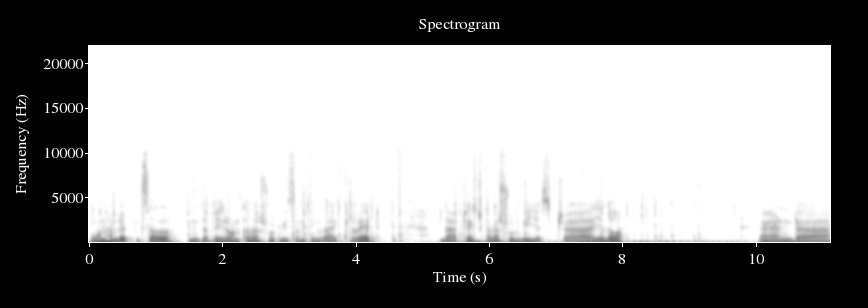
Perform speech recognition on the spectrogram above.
100 pixel. The background color should be something like red. The text color should be just uh, yellow. And uh,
